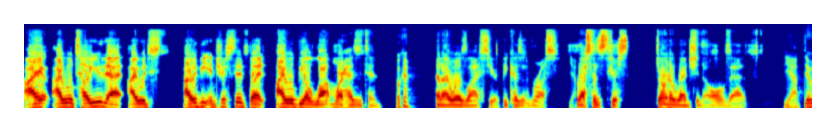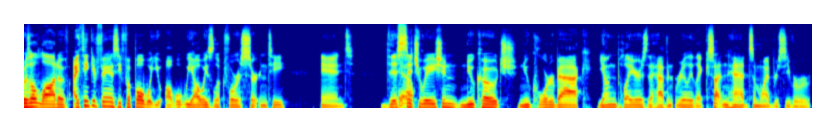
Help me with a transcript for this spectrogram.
I I will tell you that I would I would be interested, but I will be a lot more hesitant okay than I was last year because of Russ. Yeah. Russ has just thrown a wrench in all of that. Yeah, there was a lot of. I think in fantasy football, what you what we always look for is certainty, and this Yeah. situation, new coach, new quarterback, young players that haven't really like Sutton had some wide receiver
